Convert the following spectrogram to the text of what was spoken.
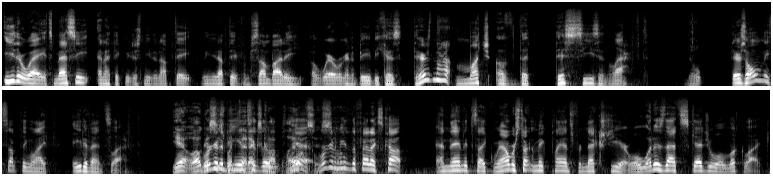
Either way, it's messy, and I think we just need an update. We need an update from somebody of where we're going to be because there's not much of the this season left. nope. There's only something like eight events left. Yeah. August we're gonna be into the FedEx the Cup playoffs. yeah, we're going to be the FedEx Cup, and then it's like now we're starting to make plans for next year. Well, what does that schedule look like?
